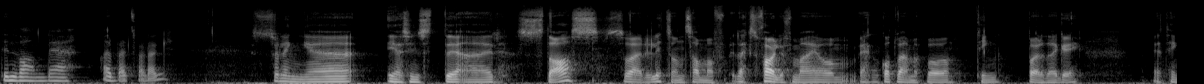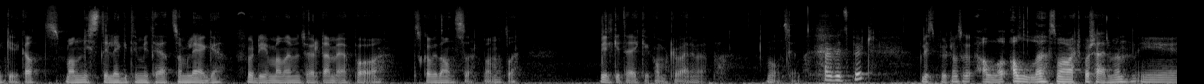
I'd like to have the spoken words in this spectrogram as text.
din vanlige arbeidshverdag. Så lenge jeg syns det er stas, så er det litt sånn samme Det er ikke så farlig for meg, og jeg kan godt være med på ting bare det er gøy. Jeg tenker ikke at man mister legitimitet som lege fordi man eventuelt er med på Skal vi danse, på en måte. Hvilket jeg ikke kommer til å være med på noensinne. Har du blitt spurt? Blitt spurt om alle, alle som har vært på skjermen i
